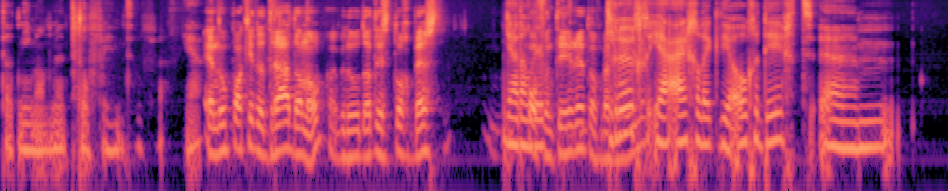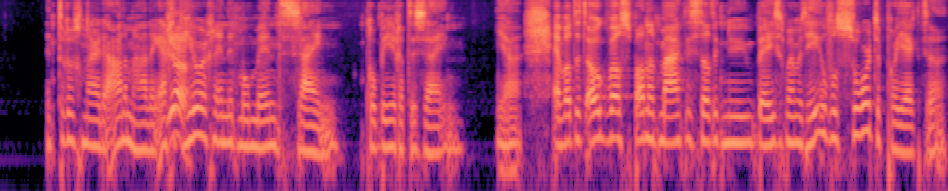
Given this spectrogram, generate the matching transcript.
dat niemand me tof vindt. Of, ja. En hoe pak je de draad dan op? Ik bedoel, dat is toch best ja, dan confronterend of terug, ja, eigenlijk die ogen dicht. ehm, en terug naar de ademhaling. Eigenlijk Ja. heel erg in het moment zijn. Proberen te zijn. Ja, en wat het ook wel spannend maakt, is dat ik nu bezig ben met heel veel soorten projecten.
